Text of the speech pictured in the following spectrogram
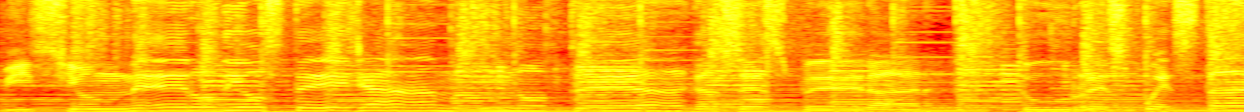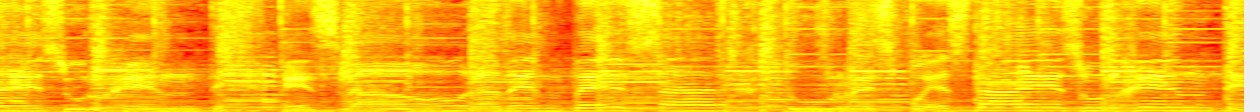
Misionero Dios te llama, no te hagas esperar. Tu respuesta es urgente, es la hora de empezar. Tu respuesta es urgente,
